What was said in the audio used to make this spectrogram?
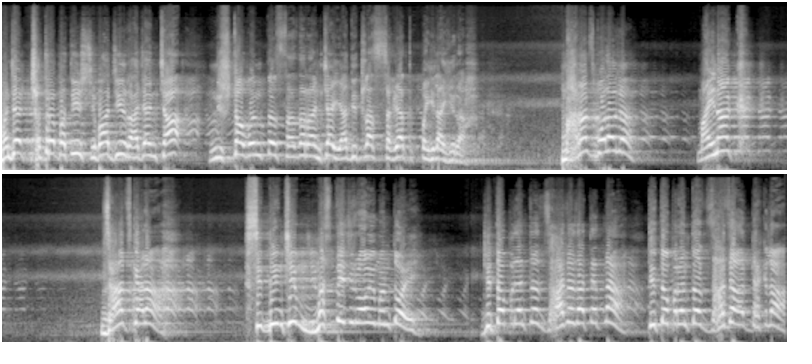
म्हणजे छत्रपती शिवाजी राजांच्या निष्ठावंत सरदारांच्या यादीतला सगळ्यात पहिला हिरा. महाराज बोलावलं मायनाक जहाज करा. सिद्धींची मस्ती जिरवावी म्हणतोय. जिथपर्यंत जहाज जातात ना तिथपर्यंत जहाज ढकला.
